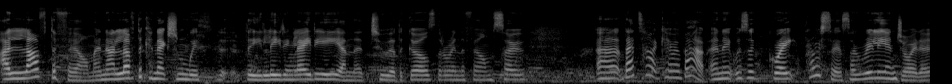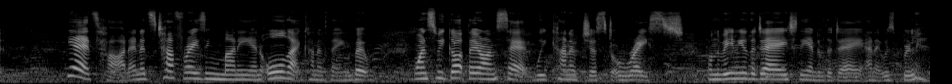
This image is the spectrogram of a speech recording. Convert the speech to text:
I loved the film, and I loved the connection with the, the leading lady and the two other girls that are in the film. So uh, that's how it came about, and it was a great process. I really enjoyed it. Yeah, it's hard and it's tough raising money and all that kind of thing. But once we got there on set, we kind of just raced from the beginning of the day to the end of the day, and it was brilliant.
